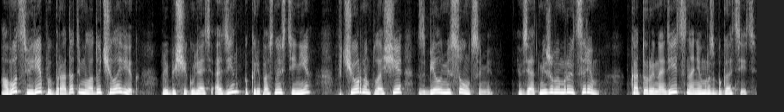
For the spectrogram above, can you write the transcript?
А вот свирепый бородатый молодой человек, любящий гулять один по крепостной стене в черном плаще с белыми солнцами, взят межевым рыцарем, который надеется на нем разбогатеть.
